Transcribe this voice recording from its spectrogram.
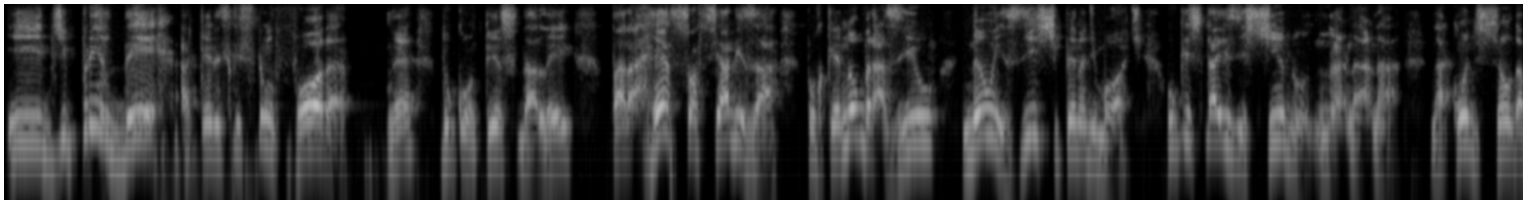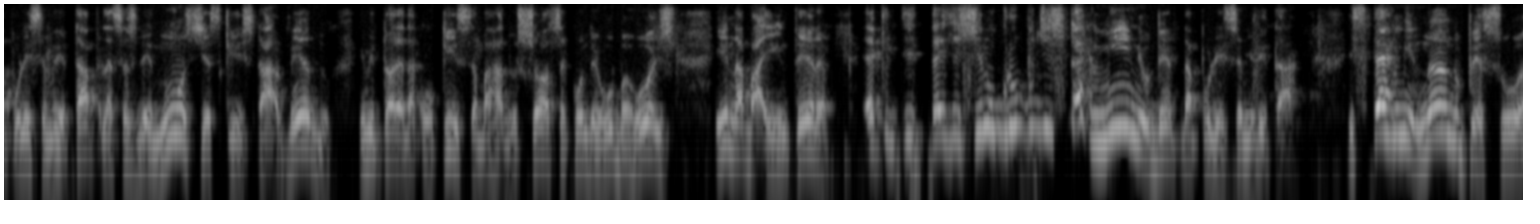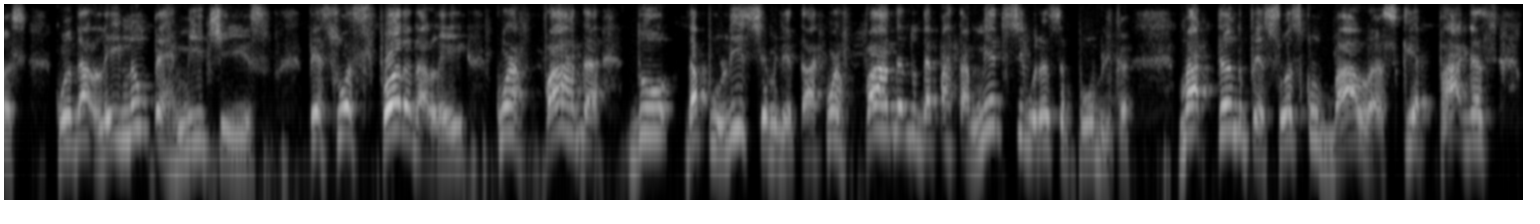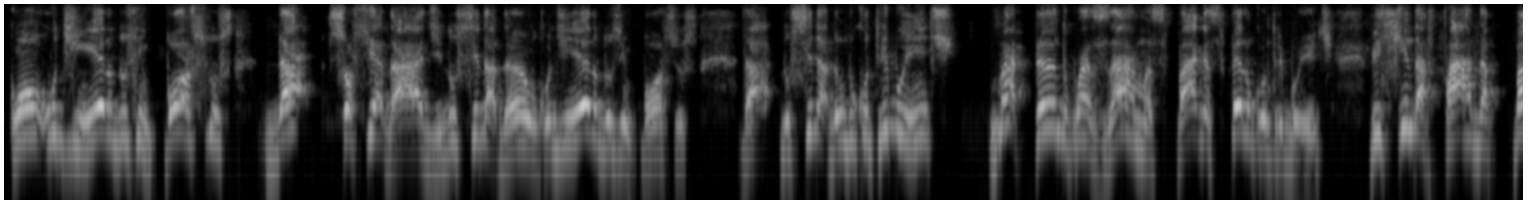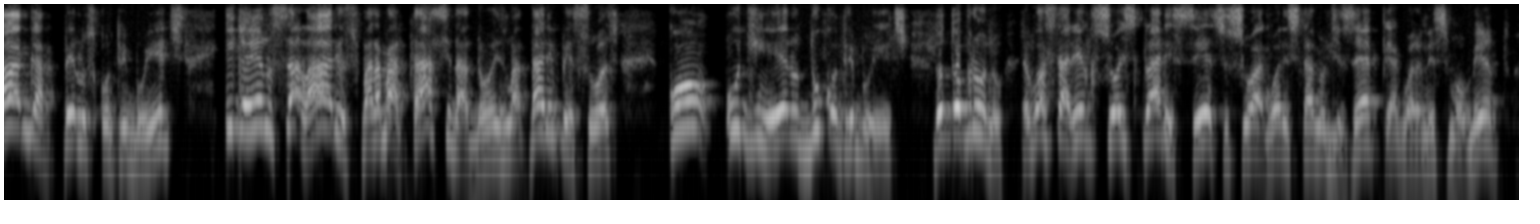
e de prender aqueles que estão fora né, do contexto da lei para ressocializar, porque no Brasil não existe pena de morte. O que está existindo na, na, na, na condição da Polícia Militar, pelas denúncias que está havendo em Vitória da Conquista, Barra do Choça, Condeúba hoje e na Bahia inteira, é que está existindo um grupo de extermínio dentro da Polícia Militar exterminando pessoas, quando a lei não permite isso. Pessoas fora da lei, com a farda do, da Polícia Militar, com a farda do Departamento de Segurança Pública, matando pessoas com balas que é pagas com o dinheiro dos impostos da sociedade, do cidadão, com dinheiro dos impostos da, do cidadão, do contribuinte matando com as armas pagas pelo contribuinte, vestindo a farda paga pelos contribuintes e ganhando salários para matar cidadãos, matarem pessoas com o dinheiro do contribuinte. Doutor Bruno, eu gostaria que o senhor esclarecesse, o senhor agora está no DISEP, agora nesse momento,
